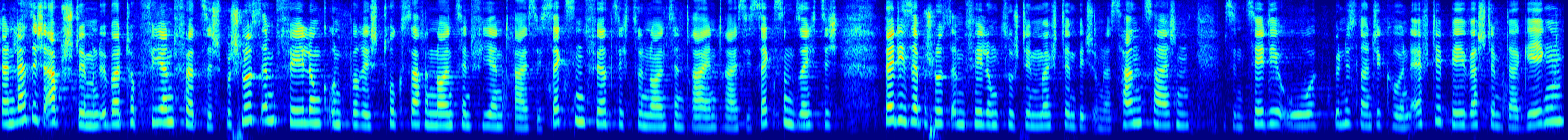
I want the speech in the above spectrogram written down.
Dann lasse ich abstimmen über Top 44, Beschlussempfehlung und Bericht, Drucksache 19-3446 zu 19-3366. Wer dieser Beschlussempfehlung zustimmen möchte, bitte ich um das Handzeichen. Das sind CDU, BÜNDNIS 90 die GRÜNEN, FDP. Wer stimmt dagegen?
